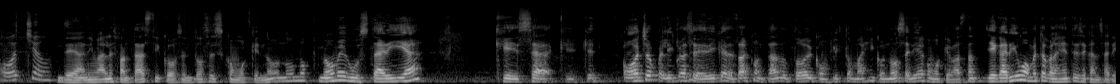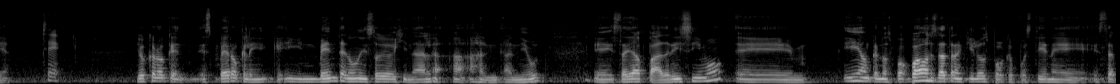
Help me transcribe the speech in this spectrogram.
ocho. de animales fantásticos. Entonces, como que no, no, no, no me gustaría que, sea, que, que ocho películas se dediquen a estar contando todo el conflicto mágico. No sería como que bastante. Llegaría un momento que la gente se cansaría. Sí. Yo creo que, espero que, le, que inventen una historia original a, a, a Newt. Eh, estaría padrísimo. Eh, y aunque nos po- podamos estar tranquilos porque pues tiene, está,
